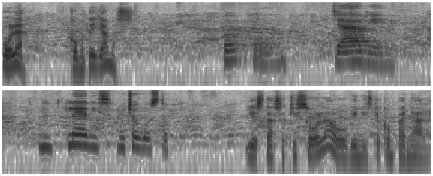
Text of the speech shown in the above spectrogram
Hola, ¿cómo te llamas? Oh, oh, ya viene. Mm, Ledis, mucho gusto. ¿Y estás aquí sola o viniste acompañada?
